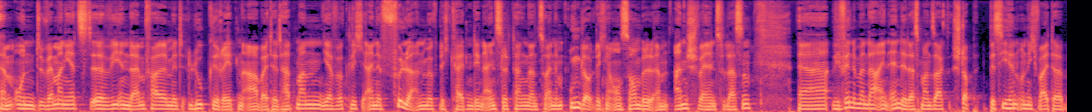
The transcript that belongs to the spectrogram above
Ähm, und wenn man jetzt, äh, wie in deinem Fall, mit Loop-Geräten arbeitet, hat man ja wirklich eine Fülle an Möglichkeiten, den Einzelklang dann zu einem unglaublichen Ensemble ähm, anschwellen zu lassen. Äh, wie findet man da ein Ende, dass man sagt, stopp, bis hierhin und nicht weiter.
